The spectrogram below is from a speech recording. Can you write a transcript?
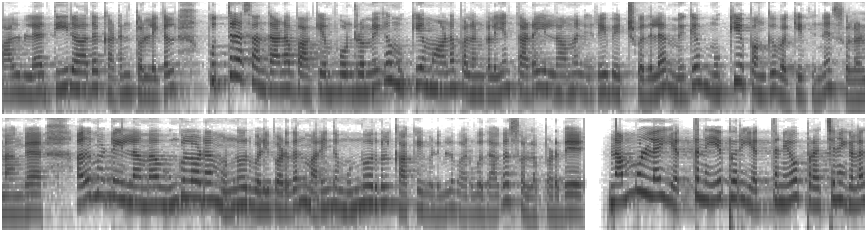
வாழ்வில் தீராத கடன் தொல்லைகள் புத்திர சந்தான பாக்கியம் போன்ற மிக முக்கியமான பலன்களையும் தடை இல்லாமல் நிறைவேற்றுவதில் மிக முக்கிய பங்கு வகிதுன்னு சொல்லலாங்க. அது மட்டும் இல்லாமல் உங்களோட முன்னோர் வழிபாடு தான் மறைந்த முன்னோர்கள் காக்கை வடிவில் வருவதாக சொல்லப்படுது. நம்முள்ள எத்தனையோ பேர் எத்தனையோ பிரச்சனைகளை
